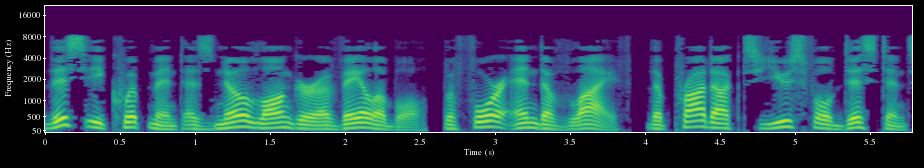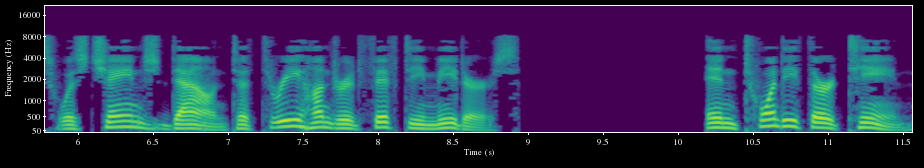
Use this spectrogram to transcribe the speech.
This equipment is no longer available. Before end of life, the product's useful distance was changed down to 350 meters. In 2013,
